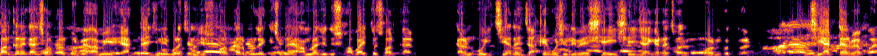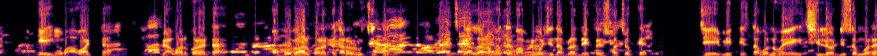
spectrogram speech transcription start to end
সরকারের কাজ সরকার করবে। আমি একটাই জিনিস বলেছেন যে সরকার বলে কিছু নয় আমরা যদি সবাই তো সরকার, কারণ ওই চেয়ারে যাকে বসে দিবে, সেই সেই জায়গাটা পালন করতে পারবে। চেয়ারটার ব্যাপার। এই পাওয়ারটা ব্যবহার করাটা, অপব্যবহার করাটা কারোর উচিত আজকে আল্লাহর রহমতে বাবরি মসজিদ আপনারা দেখলেন সচক্ষে যে ভিত্তি স্থাপন হয়ে ছিল ডিসেম্বরে,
